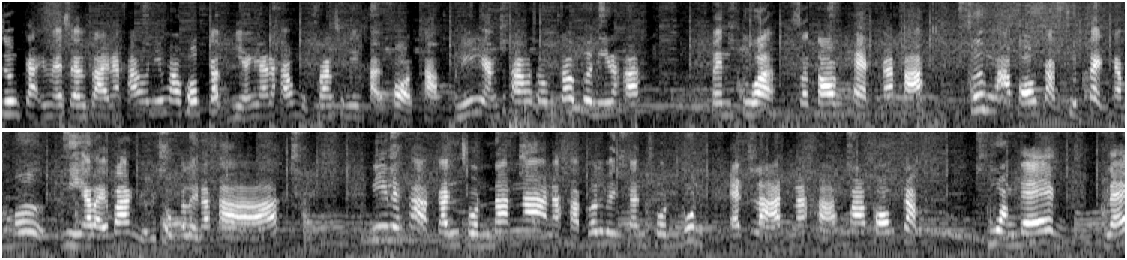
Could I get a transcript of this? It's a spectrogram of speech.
จุงกะอิมแมแซนไซนะคะ วันนี้มาพบกับเหนียงแล้วนะคะ หมูกวางชนีขายฟอร์ดค่ะ วันนี้เหนียงจะพามาชมเจ้าตัวนี้นะคะ เป็นตัวสตอมแท็กนะคะ ซึ่งมาพร้อมกับชุดแต่งแฮมเมอร์ มีอะไรบ้างเดี๋ยวไปชมกันเลยนะคะ นี่เลยค่ะ กันชนด้านหน้านะคะ ก็จะเป็นกันชนรุ่นแอดลาสนะคะ มาพร้อมกับห่วงแดงและ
